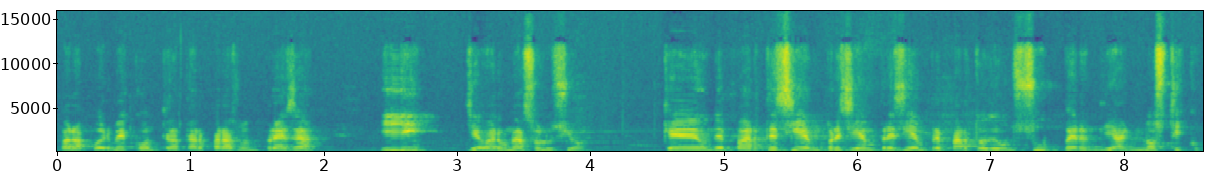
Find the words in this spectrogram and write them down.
para poderme contratar para su empresa y llevar una solución. ¿Que de dónde parte siempre? Siempre, siempre parto de un super diagnóstico.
